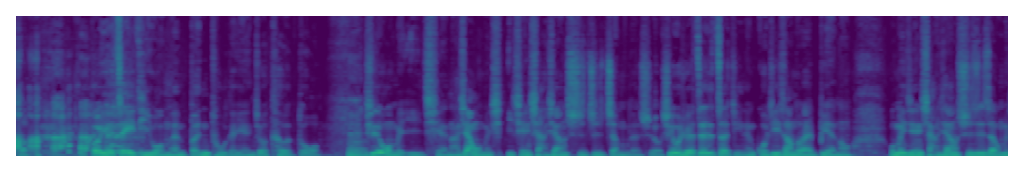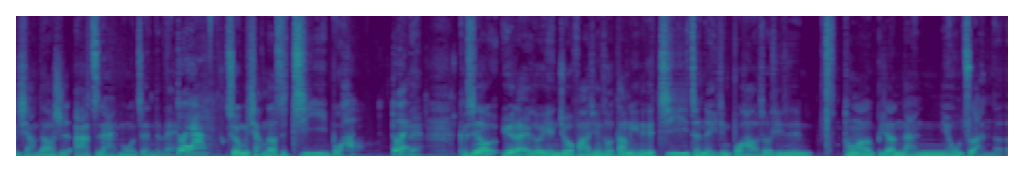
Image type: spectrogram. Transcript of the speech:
因为这一题我们本土的研究特多。嗯，其实我们以前啊，像我们以前想象失智症的时候，其实我觉得这是这几年国际上都在变哦。我们以前想象失智症，我们想到是阿兹海默症，对不对？对啊。所以我们想到是记忆不好，对，不对？可是有越来越多研究发现说，当你那个记忆真的已经不好的时候，其实 通常都比较难扭转了。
